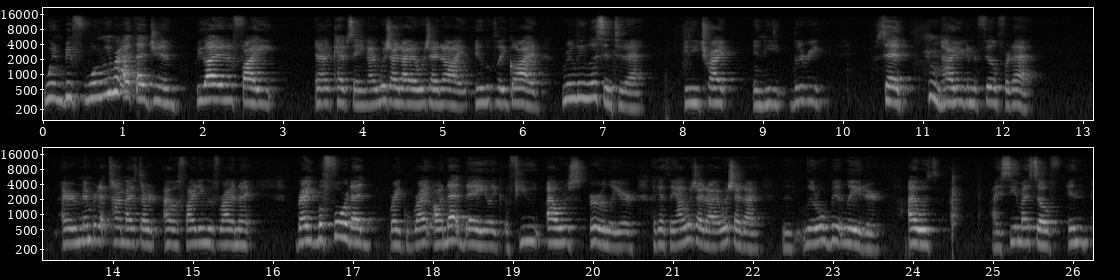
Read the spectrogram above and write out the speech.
when before when we were at that gym, we got in a fight and I kept saying, I wish I died, I wish I died. And it looked like God really listened to that. And he tried and he literally said, Hmm, how are you gonna feel for that? I remember that time I started I was fighting with Ryan I, right before that like right on that day, like a few hours earlier, I kept saying, I wish I died, I wish I died. A little bit later, I was I see myself in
